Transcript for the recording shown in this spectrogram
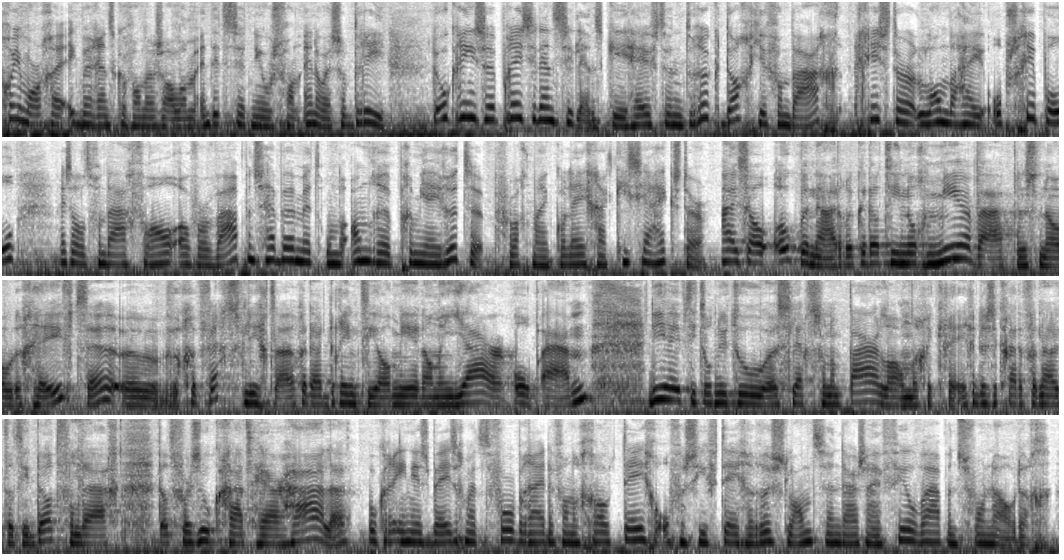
Goedemorgen, ik ben Renske van der Zalm en dit is het nieuws van NOS op 3. De Oekraïense president Zelensky heeft een druk dagje vandaag. Gisteren landde hij op Schiphol. Hij zal het vandaag vooral over wapens hebben met onder andere premier Rutte, verwacht mijn collega Kiesja Hekster. Hij zal ook benadrukken dat hij nog meer wapens nodig heeft. Hè. Uh, gevechtsvliegtuigen, daar dringt hij al meer dan een jaar op aan. Die heeft hij tot nu toe uh, slechts van een paar landen gekregen. Dus ik ga ervan uit dat hij dat vandaag, dat verzoek gaat herhalen. Oekraïne is bezig met het voorbereiden van een groot tegenoffensief tegen Rusland. En daar zijn veel wapens voor nodig.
